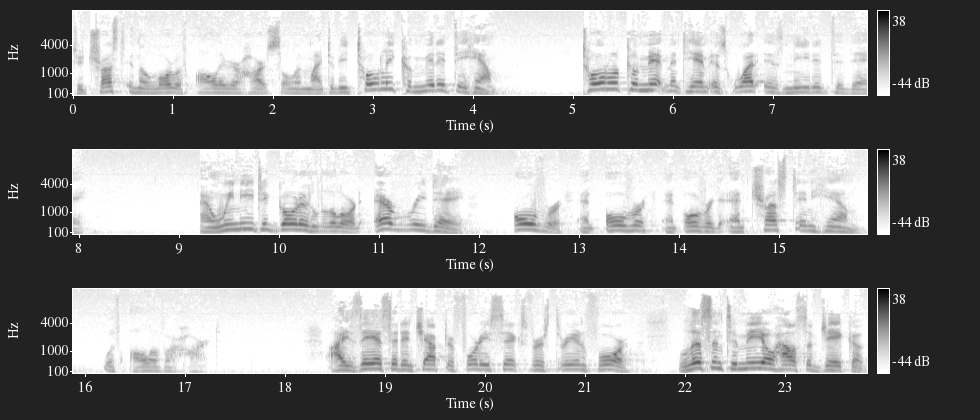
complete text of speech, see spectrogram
to trust in the Lord with all of your heart, soul, and mind, to be totally committed to Him. Total commitment to Him is what is needed today. And we need to go to the Lord every day, over and over and over again, and trust in Him with all of our heart. Isaiah said in chapter 46, verse 3 and 4 Listen to me, O house of Jacob,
